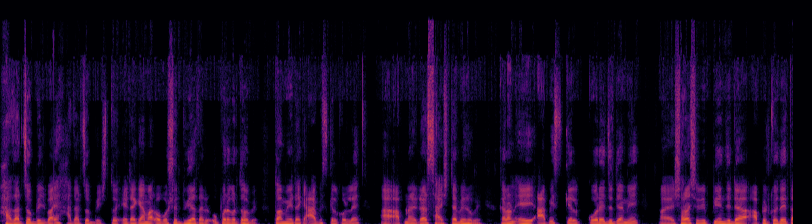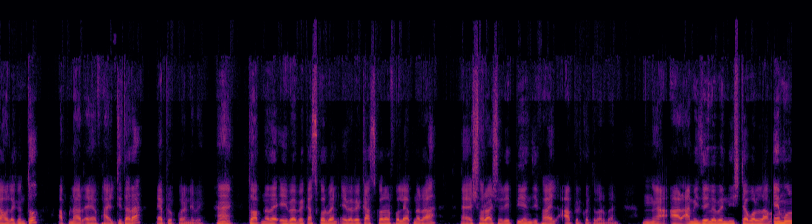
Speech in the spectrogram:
হাজার চব্বিশ বাই হাজার চব্বিশ তো এটাকে আমার অবশ্যই দুই হাজারের উপরে করতে হবে। তো আমি এটাকে আপ স্কেল করলে আপনার এটার সাইজটা বের হবে। কারণ এই আপ স্কেল করে যদি আমি সরাসরি পিএনজিটা আপলোড করে দিই, তাহলে কিন্তু আপনার ফাইলটি তারা অ্যাপ্রুভ করে নেবে। হ্যাঁ? তো আপনারা এইভাবে কাজ করবেন। এইভাবে কাজ করার ফলে আপনারা সরাসরি পিএনজি ফাইল আপলোড করতে পারবেন। আর আমি যেইভাবে নিচটা বললাম, এমন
